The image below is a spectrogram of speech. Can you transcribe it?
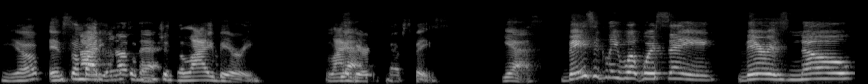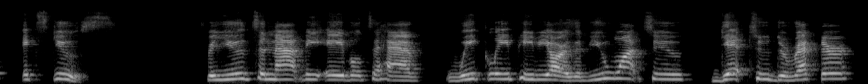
Yep. And somebody also that. mentioned the library. Library have space. Yes. Basically, what we're saying, there is no excuse for you to not be able to have weekly PBRs. If you want to get to director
